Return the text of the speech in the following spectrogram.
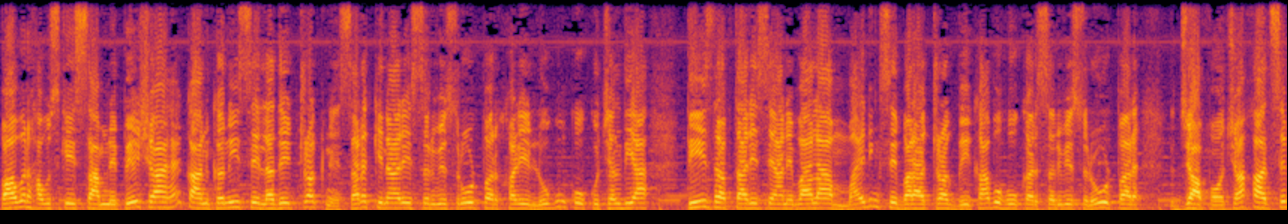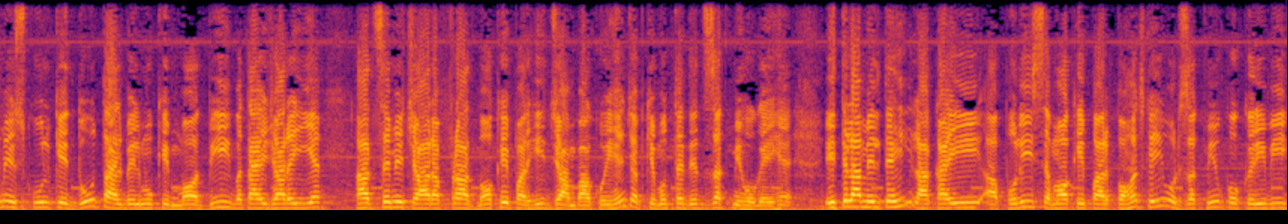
पावर हाउस के सामने पेश आया है। कानकनी से लदे ट्रक ने सड़क किनारे सर्विस रोड पर खड़े लोगों को कुचल दिया। तेज रफ्तारी से आने वाला माइनिंग से बड़ा ट्रक बेकाबू होकर सर्विस रोड पर जा पहुँचा। हादसे में स्कूल के दो तालब इलमों की मौत भी बताई जा रही है। हादसे में चार अफराद मौके पर ही जाम बाक हुए हैं, जबकि मुतद जख्मी हो गए हैं। इतला मिलते ही इलाकाई पुलिस मौके पर पहुँच गई और जख्मियों को करीबी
